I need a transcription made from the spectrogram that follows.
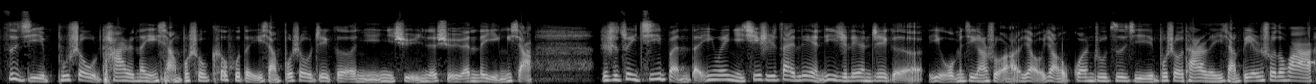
自己不受他人的影响，不受客户的影响，不受这个你你去你的学员的影响。这是最基本的，因为你其实，在练，一直练这个。我们经常说啊，要要关注自己，不受他人的影响。别人说的话，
